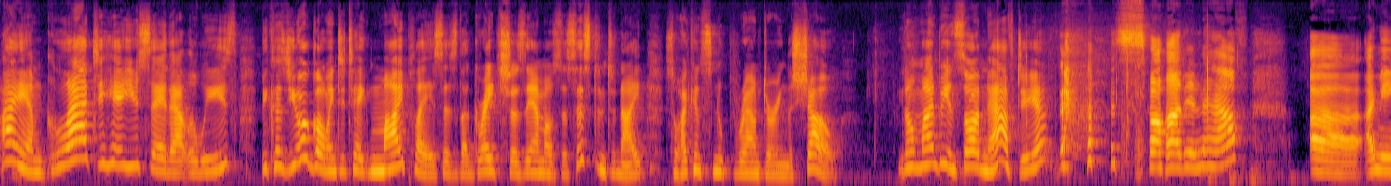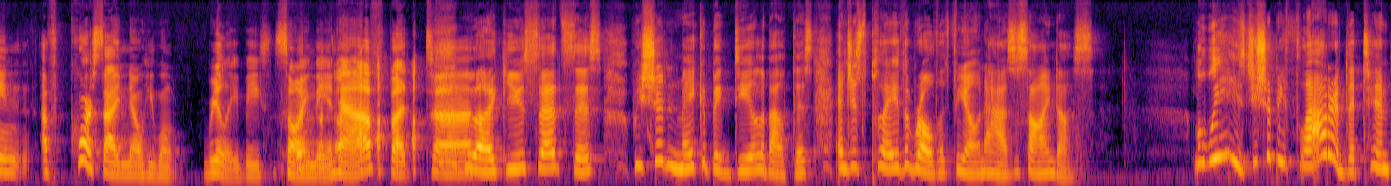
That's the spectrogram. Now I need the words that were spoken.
I am glad to hear you say that, Louise, because you're going to take my place as the great Shazamos assistant tonight so I can snoop around during the show. You don't mind being sawed in half, do you? Sawed in half? Uh, I mean, of course I know he won't really be sawing me in half, but uh, like you said, sis, we shouldn't make a big deal about this and just play the role that Fiona has assigned us. Louise, you should be flattered that Tim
